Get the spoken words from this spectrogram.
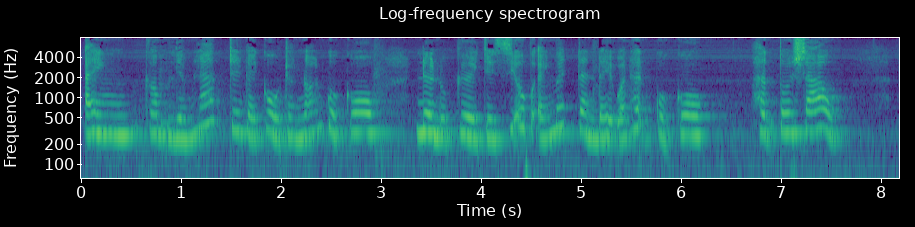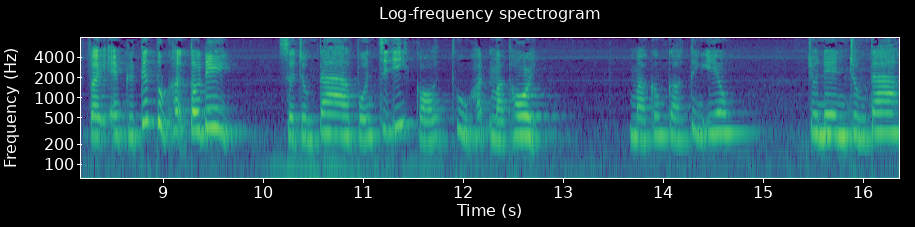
Anh gặm liếm láp trên cái cổ trắng nõn của cô, Nở nụ cười chế giễu với ánh mắt tràn đầy oán hận của cô. Hận tôi sao? Vậy em cứ tiếp tục hận tôi đi. Sợ chúng ta vốn chỉ có thù hận mà thôi, Mà không có tình yêu. Cho nên chúng ta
